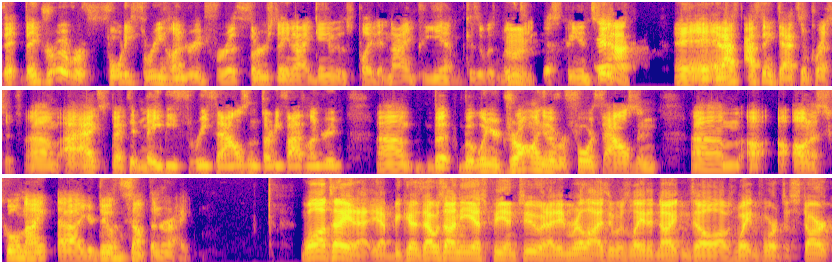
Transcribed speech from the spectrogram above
they, they drew over 4,300 for a Thursday night game that was played at 9 p.m. because it was moved mm. to ESPN two. Yeah. And, and I, I, think that's impressive. Um, I, I, expected maybe 3,000, 3,500. Um, but but when you're drawing over 4,000 um, uh, on a school night, uh, you're doing something right. Well, I'll tell you that, yeah, because that was on ESPN too, and I didn't realize it was late at night until I was waiting for it to start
